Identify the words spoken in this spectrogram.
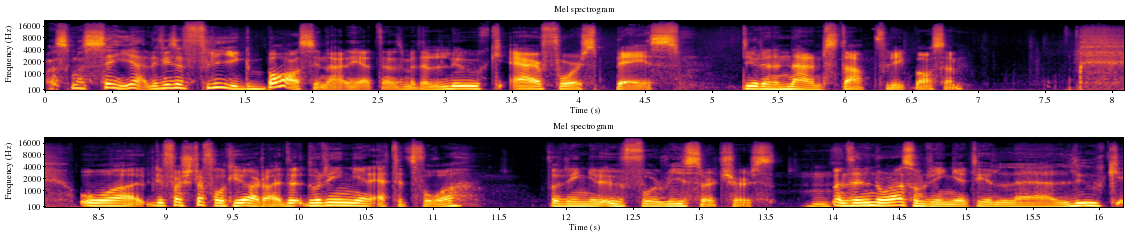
vad ska man säga, det finns en flygbas i närheten som heter Luke Air Force Base. Det är ju den närmsta flygbasen. Och det första folk gör då, då- då ringer 112, då ringer UFO Researchers. Mm. Men sen är det några som ringer till eh, Luke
